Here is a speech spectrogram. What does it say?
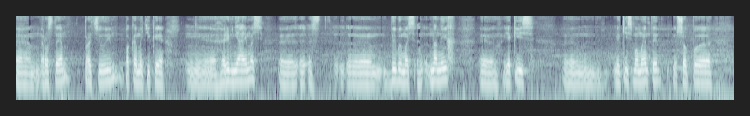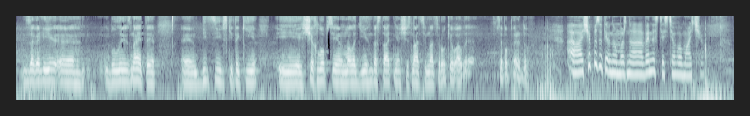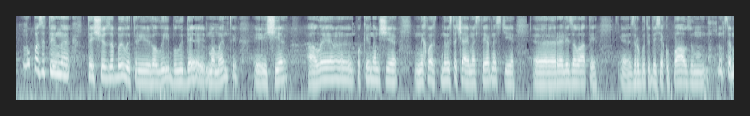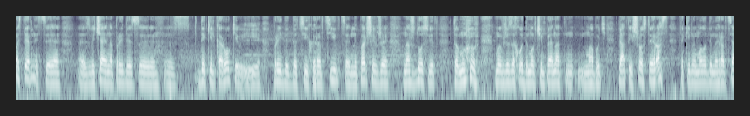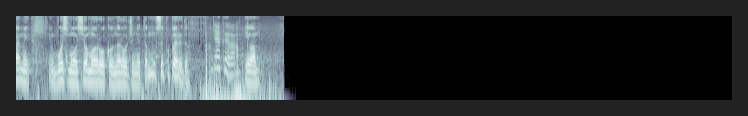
е, ростемо, працюємо, поки ми тільки е, рівняємось, е, е, е, дивимось на них, е, якісь, е, якісь моменти, щоб е, взагалі е, були, знаєте, е, бійцівські такі. І ще хлопці молоді, достатньо, 16-17 років, але все попереду. А що позитивного можна винести з цього матчу? Ну, позитивне те, що забили три голи, були де моменти е, ще. Але поки нам ще не вистачає майстерності реалізувати, зробити десь яку паузу. Ну, це майстерність, це е, звичайно прийде з, е, з декілька років і прийде до цих гравців. Це не перший вже наш досвід. Тому ми вже заходимо в чемпіонат, мабуть, п'ятий-шостий раз такими молодими гравцями восьмого, сьомого року народження. Тому все попереду. Дякую вам. І вам.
